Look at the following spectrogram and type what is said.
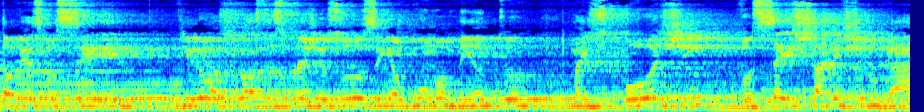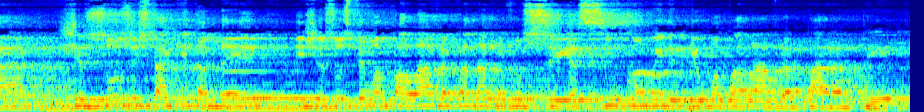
talvez você virou as costas para Jesus em algum momento, mas hoje você está neste lugar, Jesus está aqui também, e Jesus tem uma palavra para dar para você, assim como ele deu uma palavra para Pedro.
